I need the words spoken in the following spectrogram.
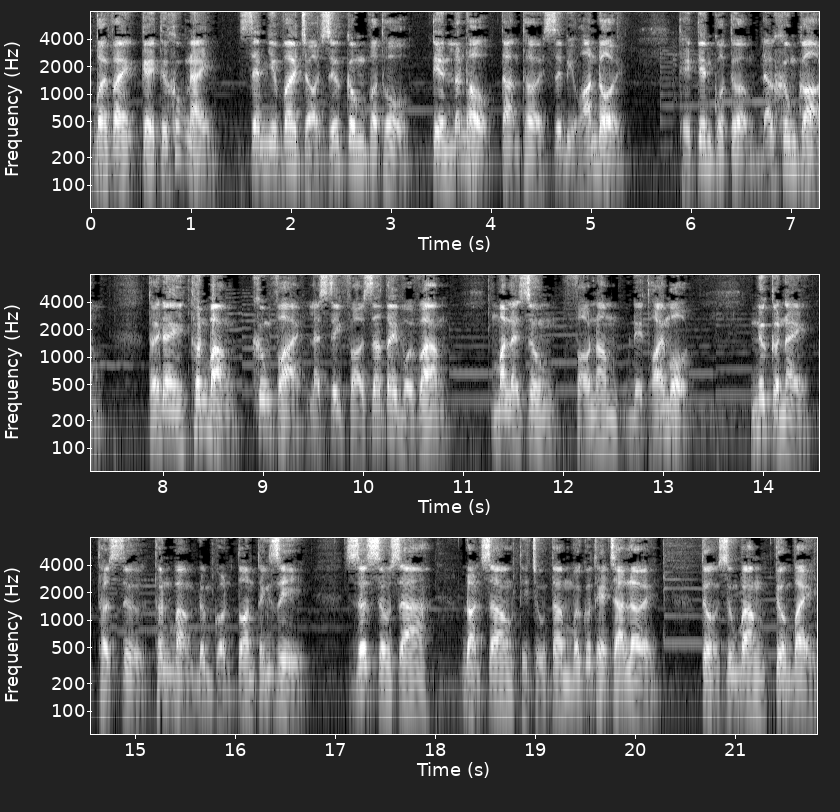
Bởi vậy, kể từ khúc này, xem như vai trò giữa công và thổ, tiền lẫn hậu tạm thời sẽ bị hoán đổi. Thế tiên của tưởng đã không còn. Tới đây, thân bằng không phải là xích pháo ra tay vội vàng, mà lại dùng pháo năm để thoái một. Nước cờ này thật sự thân bằng đâm còn toan tính gì. Rất sâu xa, đoạn sau thì chúng ta mới có thể trả lời. Tưởng Dung Băng tượng 7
